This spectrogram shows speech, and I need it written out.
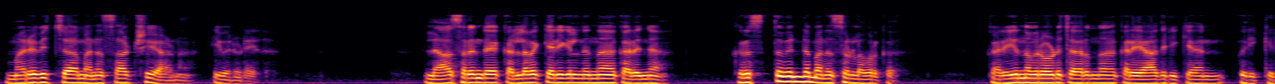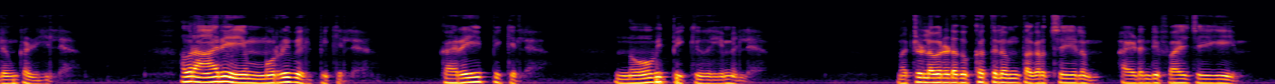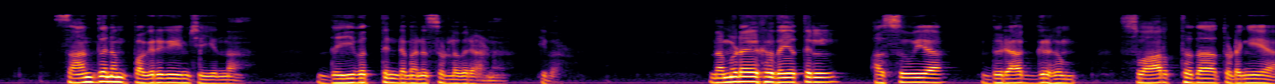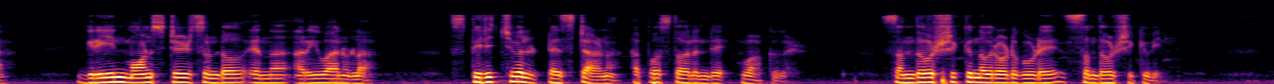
മരവിച്ച മനസാക്ഷിയാണ് ഇവരുടേത്. ലാസറിന്റെ കല്ലറയ്ക്കരികിൽ നിന്ന് കരഞ്ഞ ക്രിസ്തുവിന്റെ മനസ്സുള്ളവർക്ക് കരയുന്നവരോട് ചേർന്ന് കരയാതിരിക്കാൻ ഒരിക്കലും കഴിയില്ല. അവർ ആരെയും മുറിവേൽപ്പിക്കില്ല കരയിപ്പിക്കില്ല നോവിപ്പിക്കുകയുമില്ല. മറ്റുള്ളവരുടെ ദുഃഖത്തിലും തകർച്ചയിലും ഐഡന്റിഫൈ ചെയ്യുകയും സാന്ത്വനം പകരുകയും ചെയ്യുന്ന ദൈവത്തിന്റെ മനസ്സുള്ളവരാണ് ഇവർ. നമ്മുടെ ഹൃദയത്തിൽ അസൂയ ദുരാഗ്രഹം സ്വാർത്ഥത തുടങ്ങിയ ഗ്രീൻ മോൺസ്റ്റേഴ്സ് ഉണ്ടോ എന്ന് അറിയുവാനുള്ള സ്പിരിച്വൽ ടെസ്റ്റാണ് അപ്പോസ്തോലന്റെ വാക്കുകൾ. സന്തോഷിക്കുന്നവരോടുകൂടെ സന്തോഷിക്കുവിൻ.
